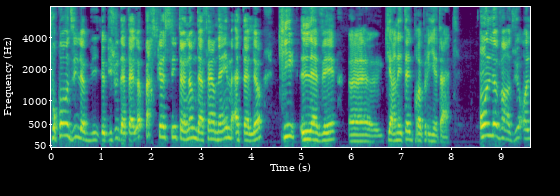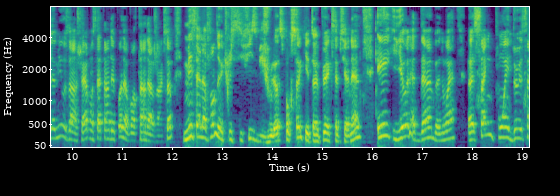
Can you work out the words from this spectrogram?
pourquoi on dit le, bijou d'Atala? Parce que c'est un homme d'affaires, Naïm Atala, qui l'avait, euh, qui en était le propriétaire. On l'a vendu, on l'a mis aux enchères. On s'attendait pas d'avoir tant d'argent que ça, mais c'est la forme d'un crucifix, ce bijou-là. C'est pour ça qu'il est un peu exceptionnel. Et il y a là-dedans, Benoît, 5,25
